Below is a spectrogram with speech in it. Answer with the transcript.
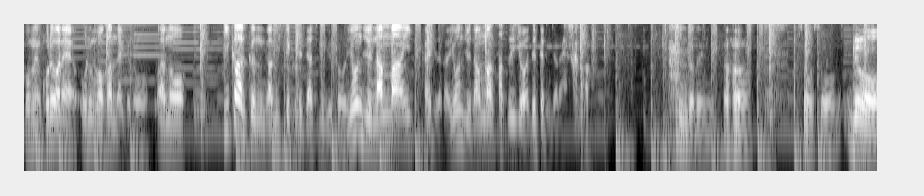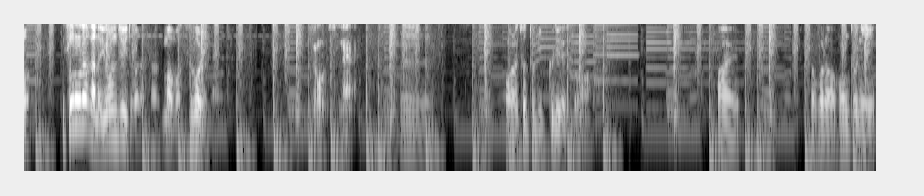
ごめん、これはね、俺もわかんないけど、あの、井川君が見せてくれたやつ見ると、40何万いって書いてたから、40何万冊以上は出てるんじゃないですか。Kindle に。う んそうそう。でも、その中の40位とかだったら、まあまあ、すごいよね。すごいですね。うん。ほら、ちょっとびっくりですわ。はい。だから、本当に、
